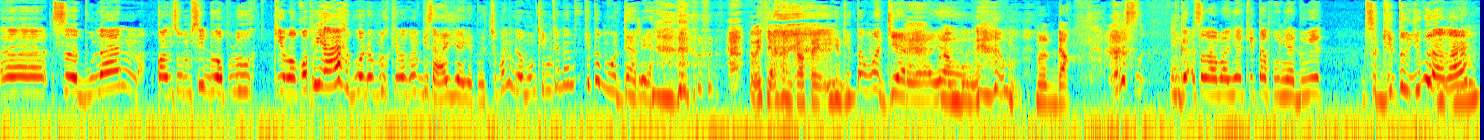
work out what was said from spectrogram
eh, sebulan konsumsi 20 kilo kopi ya, gua 20 kilo kopi bisa aja gitu. Cuman nggak mungkin kan nanti kita modar ya. kebanyakan kafein kita modar ya. ya. lambungnya meledak Terus nggak selamanya kita punya duit segitu juga kan?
